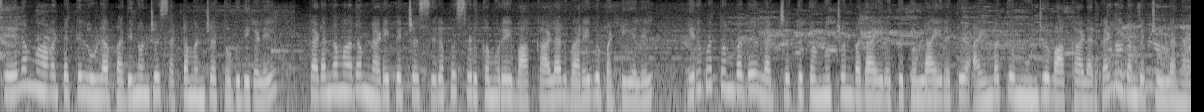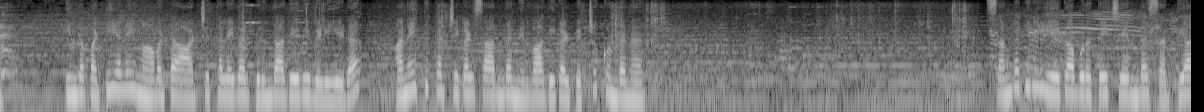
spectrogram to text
சேலம் மாவட்டத்தில் உள்ள பதினொன்று சட்டமன்ற தொகுதிகளில் கடந்த மாதம் நடைபெற்ற சிறப்பு சுருக்கமுறை வாக்காளர் வரைவு பட்டியலில் இருபத்தொன்பது லட்சத்து தொன்னூற்றொன்பதாயிரத்து தொள்ளாயிரத்து ஐம்பத்து மூன்று வாக்காளர்கள் இடம்பெற்றுள்ளனர். இந்த பட்டியலை மாவட்ட ஆட்சித்தலைவர் பிருந்தாதேவி வெளியிட அனைத்து கட்சிகள் சார்ந்த நிர்வாகிகள் பெற்றுக்கொண்டனர். சங்ககிரி ஏகாபுரத்தைச் சேர்ந்த சத்யா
